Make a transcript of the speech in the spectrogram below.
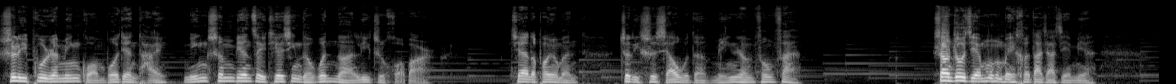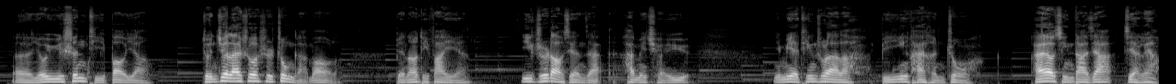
十里铺人民广播电台，您身边最贴心的温暖励志伙伴。亲爱的朋友们，这里是小五的名人风范。上周节目没和大家见面，呃，由于身体抱恙，准确来说是重感冒了，扁桃体发炎，一直到现在还没痊愈。你们也听出来了，鼻音还很重，还要请大家见谅，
